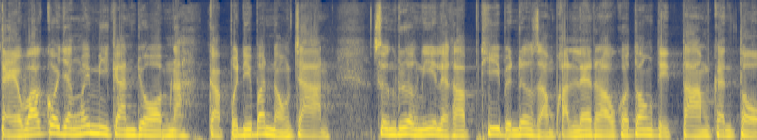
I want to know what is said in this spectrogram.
แต่ว่าก็ยังไม่มีการยอมนะกับปฏิบัติหนองจาน ซึ่งเรื่องนี้แหละครับที่เป็นเรื่องสำคัญและเราก็ต้องติดตามกันต่อ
